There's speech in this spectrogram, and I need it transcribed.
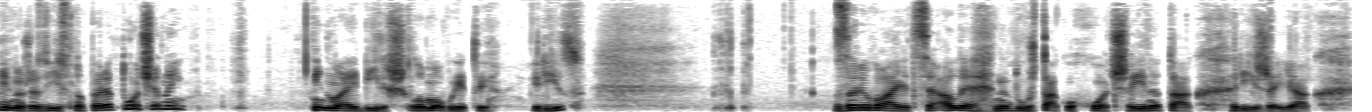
Він уже, звісно, переточений. Він має більш ломовитий різ. Заривається, але не дуже так охоче і не так ріже, як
